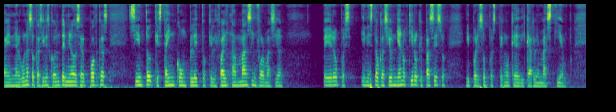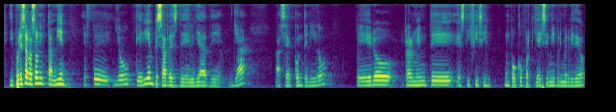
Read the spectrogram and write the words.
en algunas ocasiones cuando termino de hacer podcast, siento que está incompleto, que le falta más información pero pues en esta ocasión ya no quiero que pase eso y por eso pues tengo que dedicarle más tiempo. Y por esa razón también este yo quería empezar desde el día de ya a hacer contenido, pero realmente es difícil un poco porque ya hice mi primer video,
